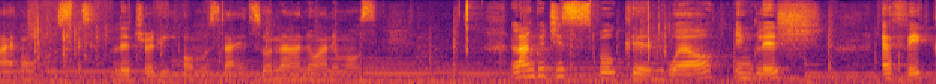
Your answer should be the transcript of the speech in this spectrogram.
I almost, literally, almost died. So nah, no animals. Languages spoken well English, Efik.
